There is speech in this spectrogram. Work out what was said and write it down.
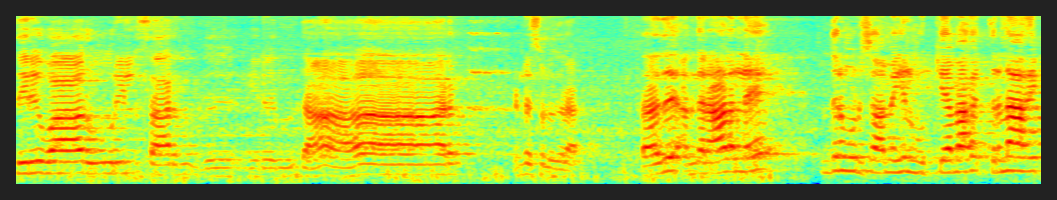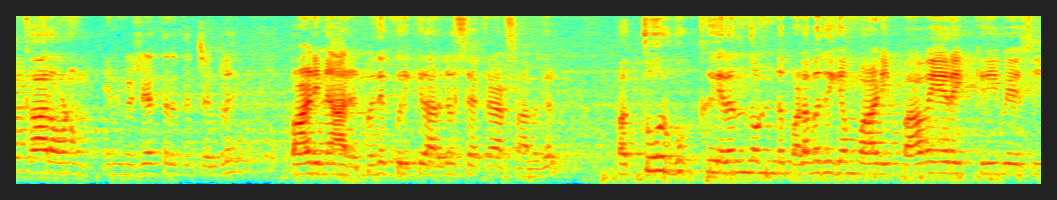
திருவாரூரில் சார்ந்து இருந்தார் என்று சொல்கிறார். அதாவது அந்த நாளிலே சுந்தரமூர் சுவாமிகள் முக்கியமாக திருநாகைக்காரோணம் என்கிற கஷேத்திரத்தை சென்று பாடினார் என்பதை குறிக்கிறார்கள் சேக்கரார் சுவாமிகள். பத்தூர் புக்கு இறந்தொண்டு பலபதிகம் பாடி பாவையரை கிரிபேசி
